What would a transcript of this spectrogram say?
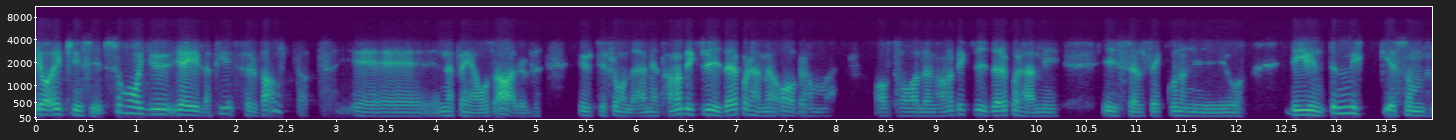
Ja, i princip så har ju Yair Lapid förvaltat eh, Netanyahus arv utifrån det här med att han har byggt vidare på det här med Abrahamavtalen, han har byggt vidare på det här med Israels ekonomi och det är ju inte mycket som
